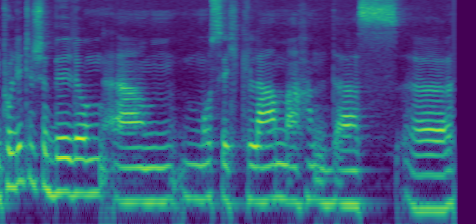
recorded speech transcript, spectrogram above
Die politische Bildung ähm, muss sich klar machen, dass äh, äh,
